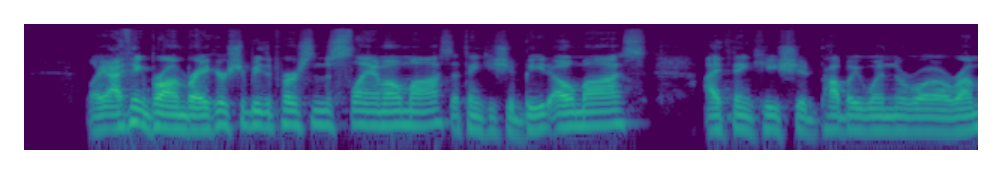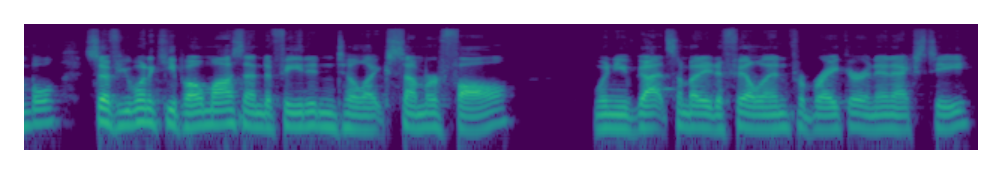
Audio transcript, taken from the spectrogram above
like I think Bron Breakker should be the person to slam Omos. I think he should beat Omos. I think he should probably win the Royal Rumble. So if you want to keep Omos undefeated until like summer fall, when you've got somebody to fill in for Breakker and NXT,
